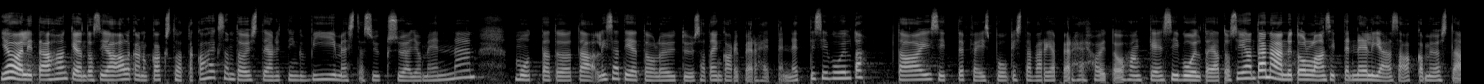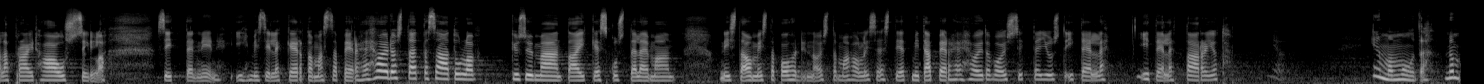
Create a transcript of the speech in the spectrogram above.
Joo, eli tämä hanke on tosiaan alkanut 2018 ja nyt niin viimeistä syksyä jo mennään, mutta tuota, lisätietoa löytyy sateenkaariperheiden nettisivuilta tai sitten Facebookista Väriä perhehoitoa hankkeen sivuilta. Ja tosiaan tänään nyt ollaan sitten neljään saakka myös täällä Pride Housella sitten niin ihmisille kertomassa perhehoidosta, että saa tulla kysymään tai keskustelemaan niistä omista pohdinnoista mahdollisesti, että mitä perhehoito voisi sitten just itselle, itselle tarjota. Ilman muuta. No,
